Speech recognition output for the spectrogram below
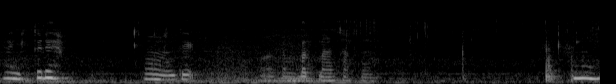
Ya gitu deh. Hmm, nanti akan buat masak. Hmm.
